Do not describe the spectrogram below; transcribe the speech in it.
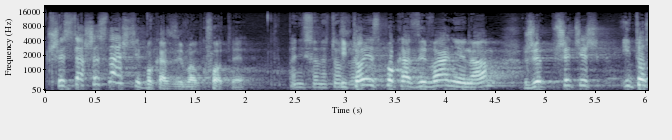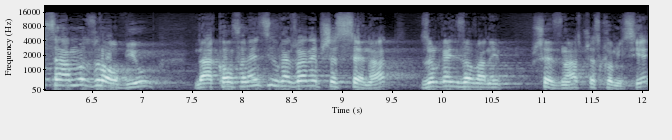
316 pokazywał kwotę. Panie senatorze, I to jest pokazywanie nam, że przecież i to samo zrobił na konferencji zorganizowanej przez Senat, zorganizowanej przez nas, przez komisję,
